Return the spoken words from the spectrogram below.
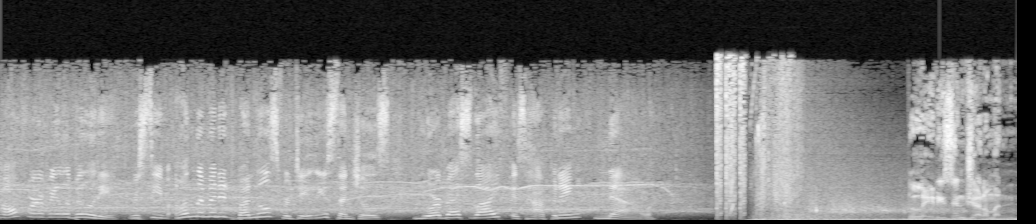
Call for availability. Receive unlimited bundles for daily essentials. Your best life is happening now. Ladies and gentlemen,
